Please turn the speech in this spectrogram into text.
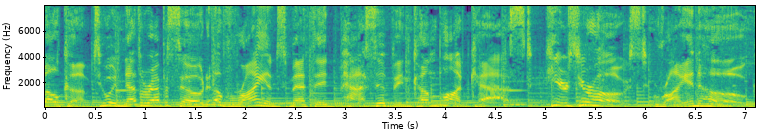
Welcome to another episode of Ryan's Method Passive Income Podcast. Here's your host, Ryan Hogue.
